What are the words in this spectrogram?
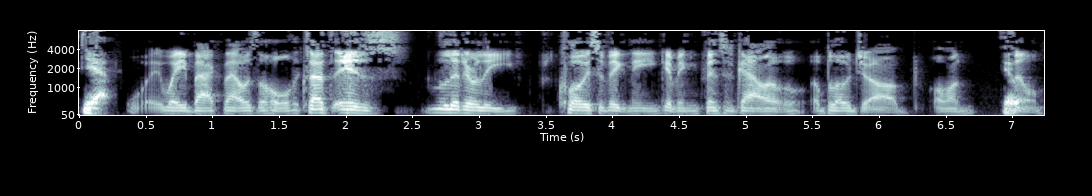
Yeah. Way, way back, that was the whole, cause that is literally Chloe Sevigny giving Vincent Gallo a blowjob on Yep. film.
